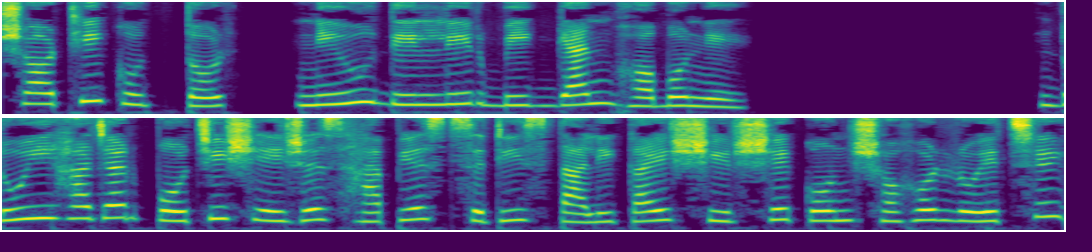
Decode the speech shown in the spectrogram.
সঠিক উত্তর, নিউ দিল্লির বিজ্ঞান ভবনে। দুই হাজার পঁচিশ এজেস হ্যাপিয়েস্ট সিটিজ তালিকায় শীর্ষে কোন শহর রয়েছে?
